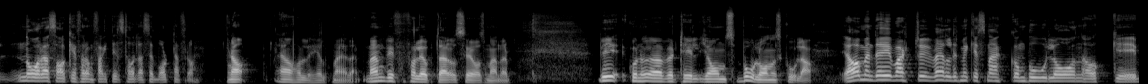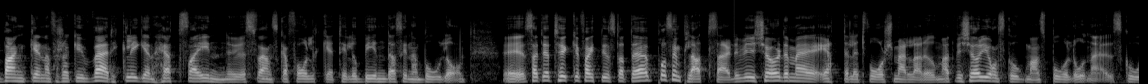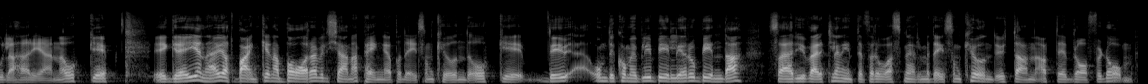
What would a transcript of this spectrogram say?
Några saker får de faktiskt hålla sig borta från. Ja, jag håller helt med dig där. Men vi får följa upp där och se vad som händer. Vi går nu över till Johns bolåneskola. Ja, men det har ju varit väldigt mycket snack om bolån och eh, bankerna försöker ju verkligen hetsa in nu svenska folket till att binda sina bolån. Eh, så att jag tycker faktiskt att det är på sin plats här. Vi kör det med ett eller två års mellanrum att vi kör John Skogmans bolåneskola här igen. Och eh, grejen är ju att bankerna bara vill tjäna pengar på dig som kund och eh, det, om det kommer bli billigare att binda så är det ju verkligen inte för att vara snäll med dig som kund utan att det är bra för dem.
